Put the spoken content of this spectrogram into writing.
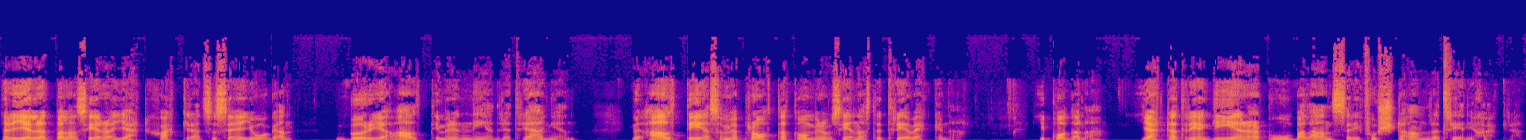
När det gäller att balansera hjärtchakrat så säger yogan Börja alltid med den nedre triangeln. Med allt det som jag pratat om i de senaste tre veckorna i poddarna. Hjärtat reagerar på obalanser i första, andra, tredje chakrat.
